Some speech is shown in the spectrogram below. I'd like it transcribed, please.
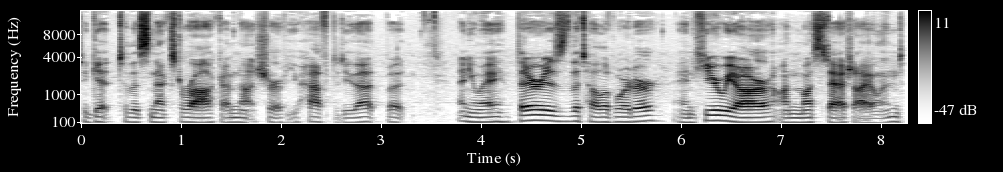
to get to this next rock. I'm not sure if you have to do that, but anyway, there is the teleporter, and here we are on Mustache Island.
